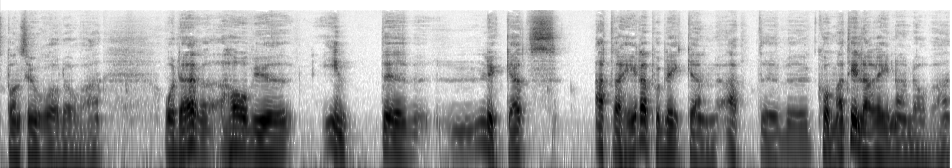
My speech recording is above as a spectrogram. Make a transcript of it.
sponsorer då. Va? Och där har vi ju inte lyckats attrahera publiken att eh, komma till arenan då. Va?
